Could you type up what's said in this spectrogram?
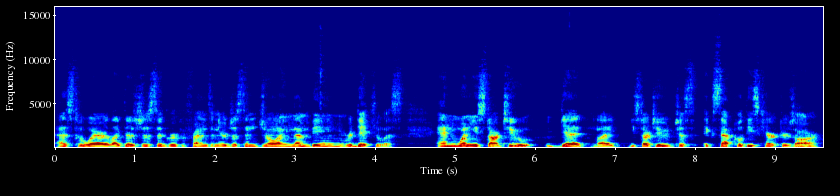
as to where like there's just a group of friends and you're just enjoying them being ridiculous. And when you start to get like, you start to just accept what these characters are,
